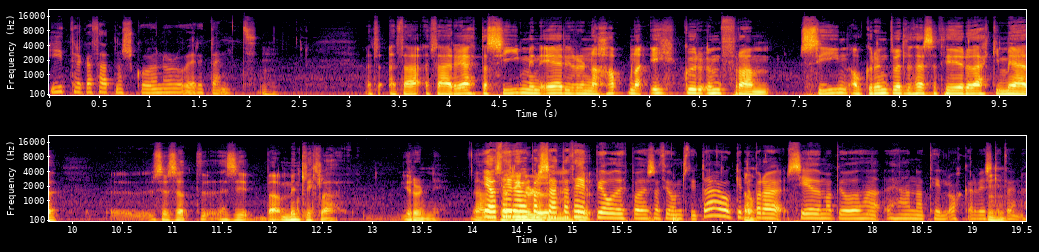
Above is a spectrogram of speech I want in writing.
ítrekka þarna skoðunur og verið dæmt En, en, það, það er rétt að símin er í raunin að hafna ykkur umfram sín á grundvelli þess að þið eruð ekki með uh, sagt, þessi myndlikla í rauninni. Já, þessar þeir eru bara sagt að þeir bjóðu upp á þessa þjónust í dag og geta Já. bara séð um að bjóða ha- hana til okkar viðskiptæðina.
